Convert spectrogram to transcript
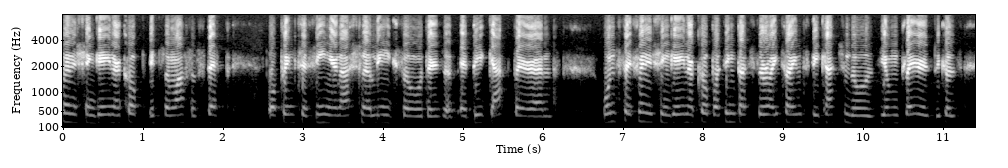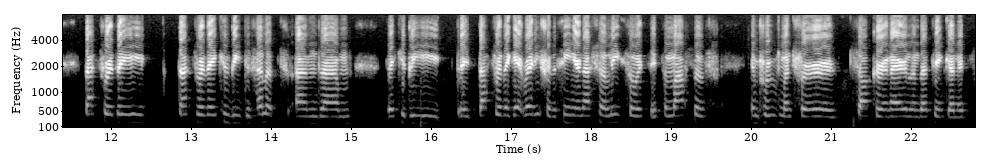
finish in Gaynor Cup, it's a massive step up into senior national league. So there's a, a big gap there, and once they finish in Gaynor Cup, I think that's the right time to be catching those young players because that's where they that's where they can be developed and um, they could be they, that's where they get ready for the senior national league. So it's it's a massive improvement for soccer in Ireland, I think, and it's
